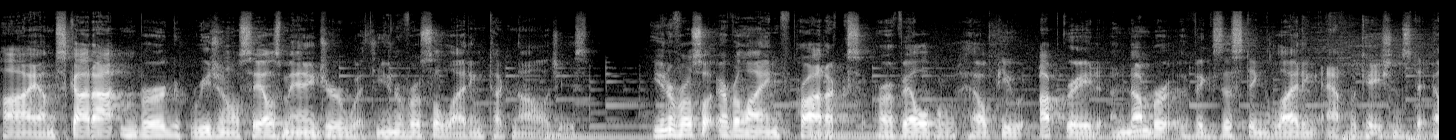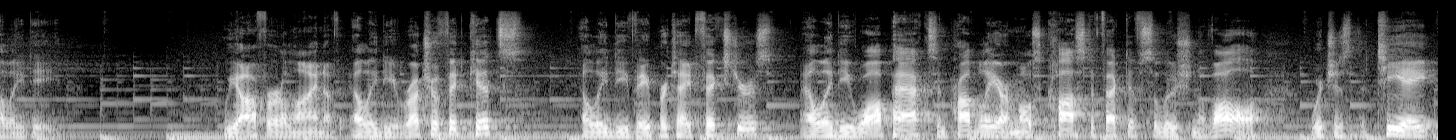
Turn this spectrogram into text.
Hi, I'm Scott Ottenberg, Regional Sales Manager with Universal Lighting Technologies. Universal Everline products are available to help you upgrade a number of existing lighting applications to LED. We offer a line of LED retrofit kits, LED vapor tight fixtures, LED wall packs, and probably our most cost-effective solution of all, which is the T8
